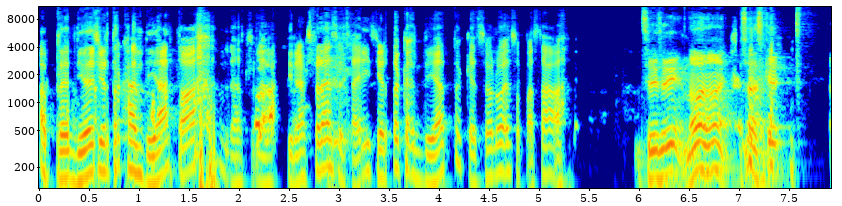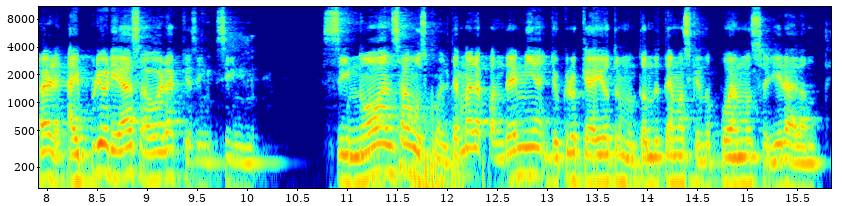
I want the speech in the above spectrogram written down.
Aprendió de cierto candidato, ¿ah? las, tirar frases ahí, cierto candidato que solo eso pasaba. Sí, sí, no, no, o sea, es que, a ver, hay prioridades ahora que sin, sin si no avanzamos con el tema de la pandemia, yo creo que hay otro montón de temas que no podemos seguir adelante.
